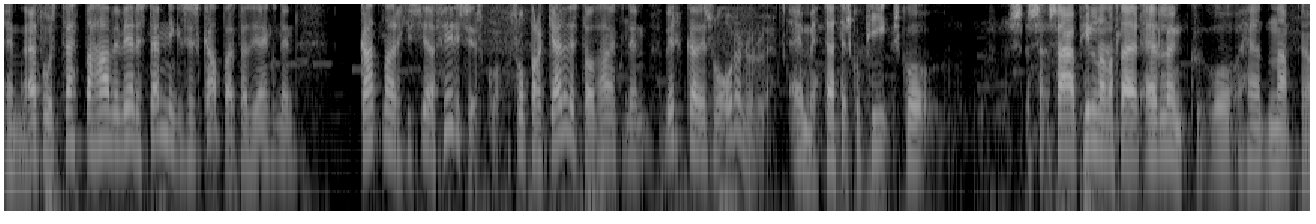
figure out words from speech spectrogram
Eða þú veist, þetta hafi verið stemningin sem skapaðist af því að einhvern veginn gat maður ekki séð það fyrir sér sko. Svo bara gerðist það og það einhvern veginn virkaði svo órænurulegt sko. Einmitt, þetta er sko, pí, sko saga píluna náttúrulega er, er löng og hérna já,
